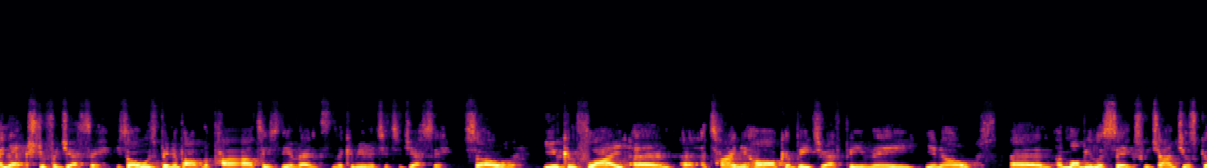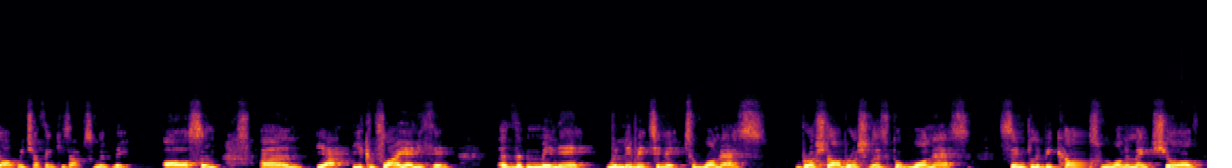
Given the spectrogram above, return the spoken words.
an extra for Jesse. It's always been about the parties, the events, and the community to Jesse. So you can fly um, a, a Tiny Hawk, a Beta FPV, you know, um, a Mobula 6, which I've just got, which I think is absolutely awesome. Um, yeah, you can fly anything. At the minute, we're limiting it to 1S, brushed or brushless, but 1S, simply because we want to make sure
